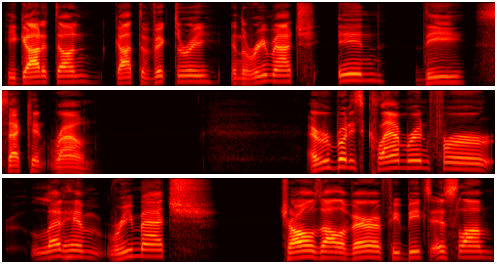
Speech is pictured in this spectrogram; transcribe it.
He got it done, got the victory in the rematch in the second round. Everybody's clamoring for let him rematch Charles Oliveira if he beats Islam.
